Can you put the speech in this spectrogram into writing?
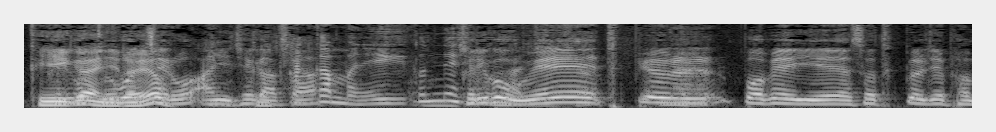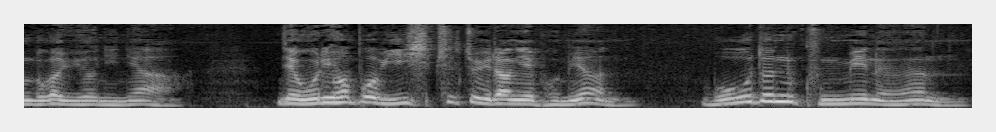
그 얘기가 두 번째로 아니 제가 그, 잠깐만 얘기 끝내시고 그리고 왜 특별법에 네. 의해서 특별재판부가 위헌이냐? 이제 우리 헌법 27조 1항에 보면 모든 국민은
